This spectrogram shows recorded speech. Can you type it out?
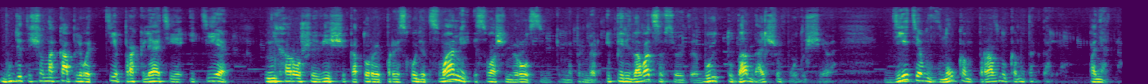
будет еще накапливать те проклятия и те нехорошие вещи, которые происходят с вами и с вашими родственниками, например, и передаваться все это будет туда дальше в будущее детям, внукам, правнукам и так далее. Понятно.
